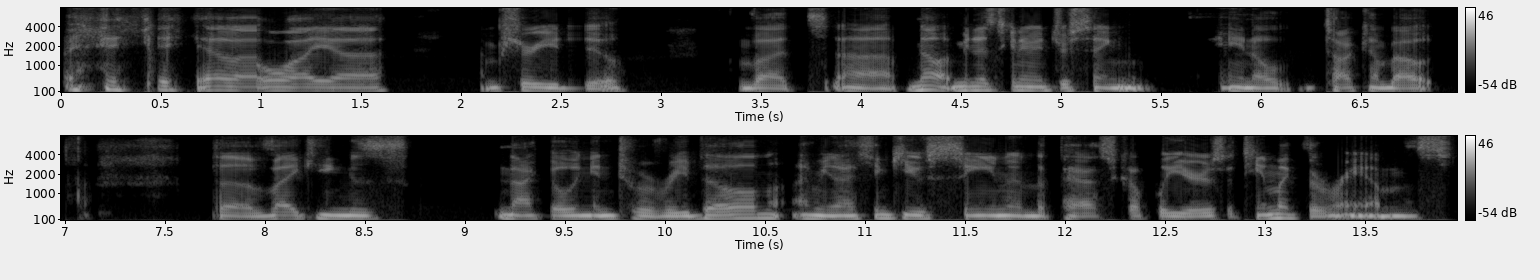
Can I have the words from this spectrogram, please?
yeah, well, I, uh, I'm sure you do. But uh, no, I mean, it's going to be interesting, you know, talking about the Vikings not going into a rebuild. I mean, I think you've seen in the past couple years a team like the Rams,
